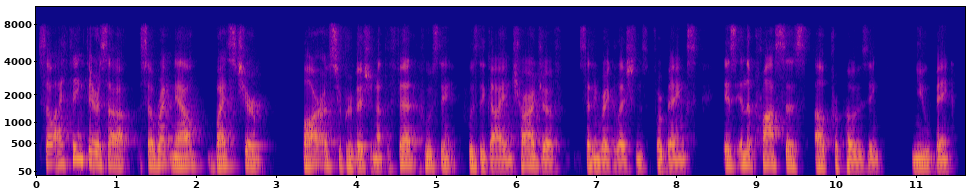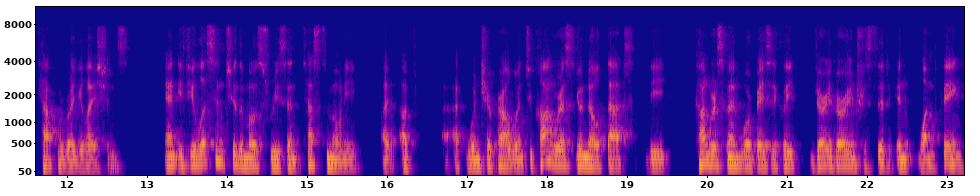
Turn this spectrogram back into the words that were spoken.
So I think there's a so right now, Vice Chair Barr of Supervision at the Fed, who's the who's the guy in charge of setting regulations for banks, is in the process of proposing new bank capital regulations. And if you listen to the most recent testimony of uh, when Chair Powell went to Congress, you note that the congressmen were basically very, very interested in one thing,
